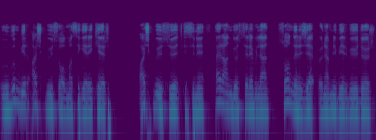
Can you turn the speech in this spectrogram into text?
uygun bir aşk büyüsü olması gerekir. Aşk büyüsü etkisini her an gösterebilen son derece önemli bir büyüdür.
